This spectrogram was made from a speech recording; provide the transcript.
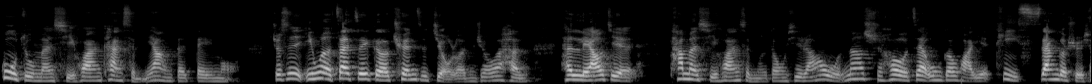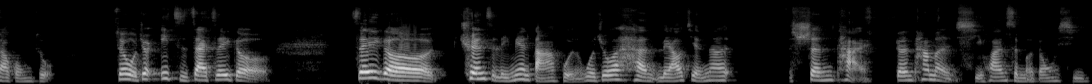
雇主们喜欢看什么样的 demo。就是因为在这个圈子久了，你就会很很了解他们喜欢什么东西。然后我那时候在温哥华也替三个学校工作。所以我就一直在这个这个圈子里面打滚，我就会很了解那生态跟他们喜欢什么东西，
